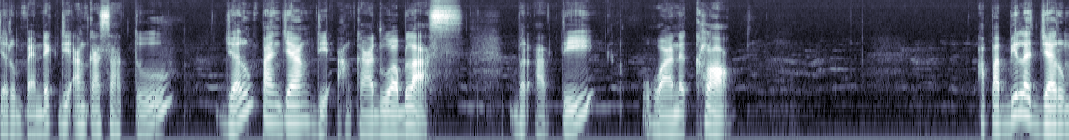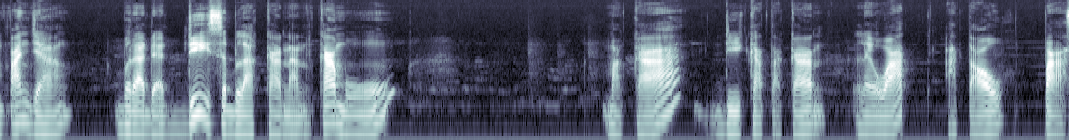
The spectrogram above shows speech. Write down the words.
jarum pendek di angka 1, jarum panjang di angka 12. Berarti one o'clock. Apabila jarum panjang berada di sebelah kanan kamu, maka dikatakan lewat atau pas.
